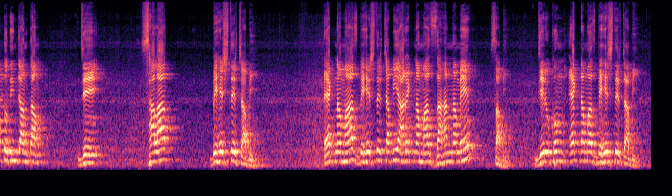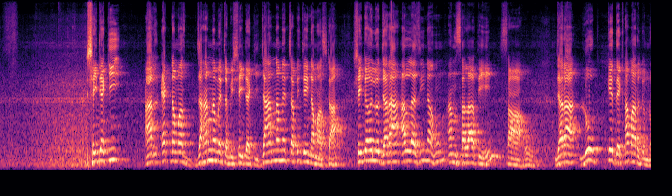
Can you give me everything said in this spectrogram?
এতদিন জানতাম যে সালাদ বেহেস্তের চাবি। এক নামাজ বেহেস্তের চাবি, আরেক নামাজ জাহান নামের চাবি। যেরকম এক নামাজ বেহেস্তের চাবি। সেইটা কি? আর এক নামাজ জাহান নামের চাবি, সেইটা কি? জাহান নামের চাবি যেই নামাজটা, সেইটা হলো যারা আল্লাহ জিনাহুম আনসালাতিহীন সাহু। যারা লোককে দেখাবার জন্য,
